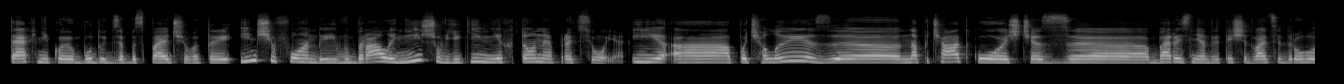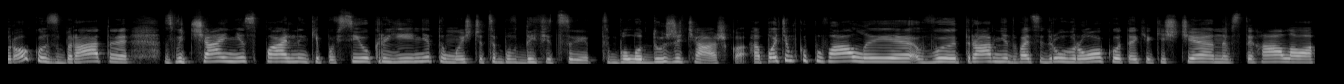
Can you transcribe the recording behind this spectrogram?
технікою будуть забезпечувати інші фонди, і вибирали нішу, в якій ніхто не працює. І е, почали з на початку ще з березня 2022 року збирати звичайні спальники по всій Україні, тому що це був дефіцит. Було дуже тяжко. А потім купували в травні 22-го року, так як іще не встигало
